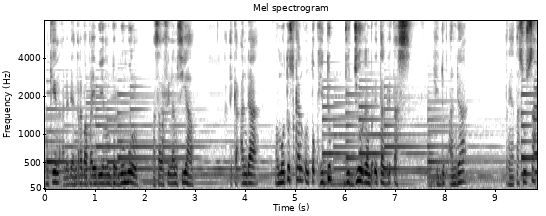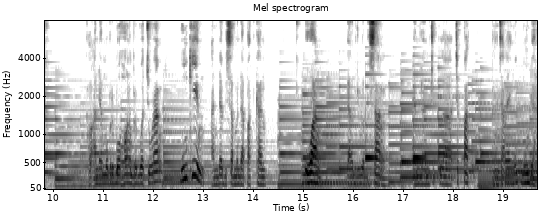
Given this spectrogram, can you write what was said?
mungkin ada di antara bapak ibu yang bergumul masalah finansial. Ketika anda memutuskan untuk hidup jujur dan berintegritas hidup anda ternyata susah. Kalau anda mau berbohong dan berbuat curang mungkin anda bisa mendapatkan uang dalam jumlah besar dan dalam jumlah cepat dengan cara yang mudah.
